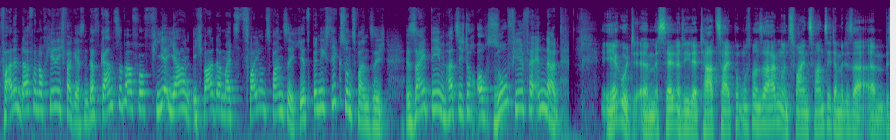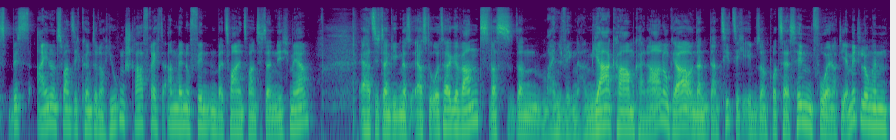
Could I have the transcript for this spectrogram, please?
Vor allem darf man auch hier nicht vergessen, das Ganze war vor vier Jahren. Ich war damals 22, jetzt bin ich 26. Seitdem hat sich doch auch so viel verändert. Ja gut, ähm, es zählt natürlich der Tatzeitpunkt, muss man sagen. Und 22, damit ist er ähm, bis, bis 21 könnte noch Jugendstrafrecht Anwendung finden, bei 22 dann nicht mehr. Er hat sich dann gegen das erste Urteil gewandt, was dann meinetwegen nach einem Jahr kam, keine Ahnung, ja. Und dann, dann zieht sich eben so ein Prozess hin, vorher noch die Ermittlungen.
